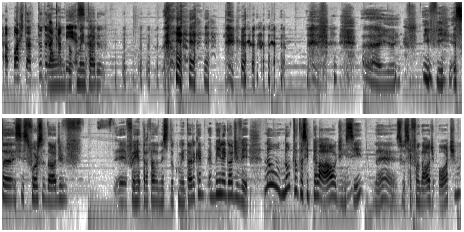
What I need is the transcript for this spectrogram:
Aposta tudo É na um cabeça. documentário. ai, ai. Enfim, essa- esse esforço da Audi é, foi retratado nesse documentário que é, é bem legal de ver. Não, não tanto assim pela Audi em si, né? Se você é fã da Audi, ótimo.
